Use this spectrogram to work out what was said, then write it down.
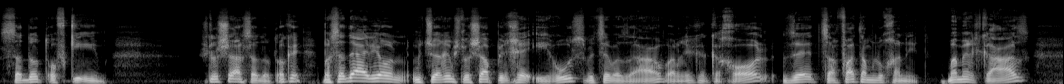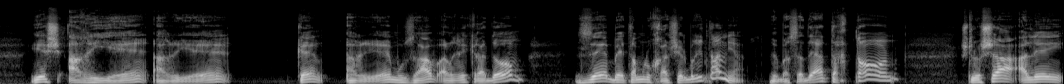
שדות אופקיים. שלושה שדות, אוקיי? בשדה העליון מצוירים שלושה פרחי אירוס בצבע זהב על רקע כחול, זה צרפת המלוכנית. במרכז יש אריה, אריה, כן, אריה מוזהב על רקע אדום, זה בית המלוכה של בריטניה. ובשדה התחתון שלושה עלי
